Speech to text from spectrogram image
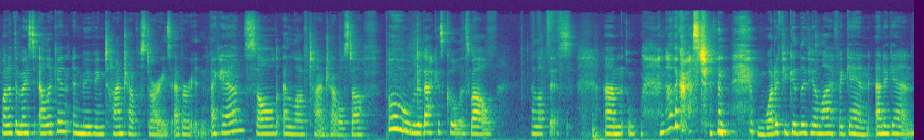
One of the most elegant and moving time travel stories ever written. Okay, I'm sold. I love time travel stuff. Oh, the back is cool as well. I love this. Um, another question What if you could live your life again and again?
